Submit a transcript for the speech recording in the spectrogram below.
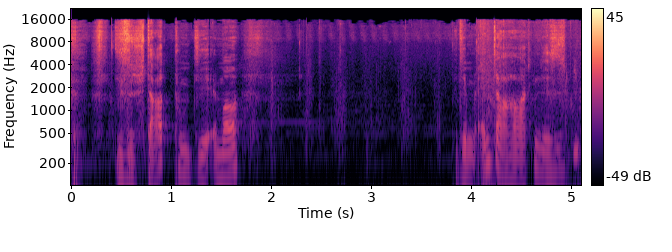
diese Startpunkte hier immer. Mit dem Enterhaken, das ist gut.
